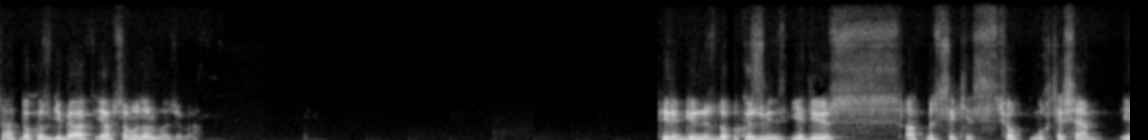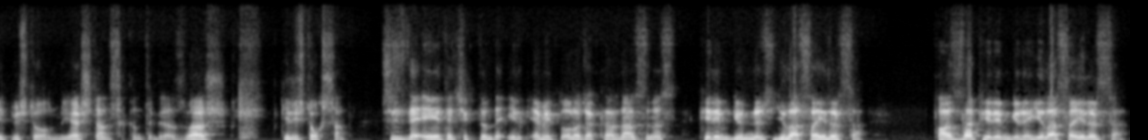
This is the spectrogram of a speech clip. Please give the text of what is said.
saat 9 gibi yapsam olur mu acaba? Prim gününüz 9768. Çok muhteşem. 70 doğumlu. Yaştan sıkıntı biraz var. Giriş 90. Siz de EYT çıktığında ilk emekli olacaklardansınız. Prim gününüz yıla sayılırsa. Fazla prim günü yıla sayılırsa.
